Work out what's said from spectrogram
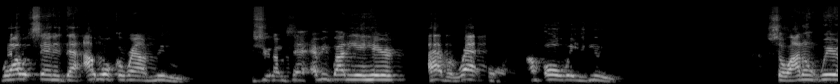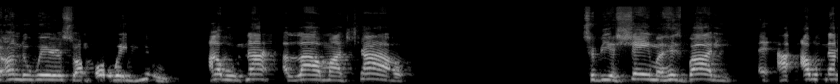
What I was saying is that I walk around nude. You see what I'm saying? Everybody in here, I have a wrap on. I'm always nude. So I don't wear underwear, so I'm always nude. I will not allow my child to be ashamed of his body. I, I will not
